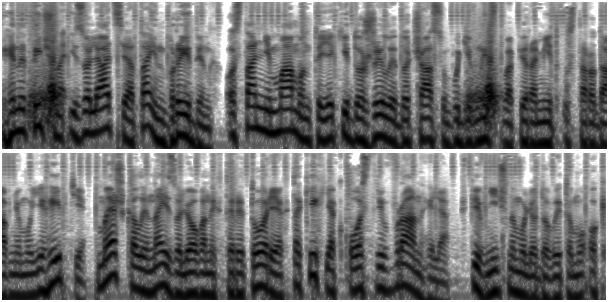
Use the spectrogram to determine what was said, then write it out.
генетична ізоляція та інбридинг. Останні мамонти, які дожили до часу будівництва пірамід у стародавньому Єгипті, мешкали на ізольованих територіях, таких як острів Врангеля в північному льодовитому океані.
